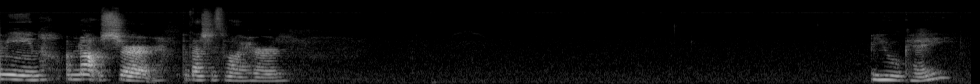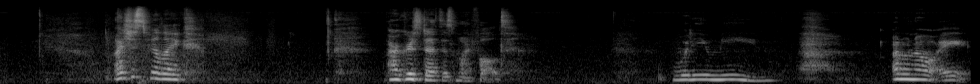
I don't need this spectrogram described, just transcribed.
I mean, I'm not sure, but that's just what I heard. Are you okay? I just feel like Parker's death is my fault. What do you mean? I don't know. I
